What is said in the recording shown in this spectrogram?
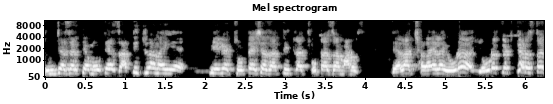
तुमच्यासारख्या मोठ्या जातीतला नाही आहे मी एका छोट्याशा जातीतला छोटासा माणूस. त्याला छळायला एवढं एवढं कटकार असतात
